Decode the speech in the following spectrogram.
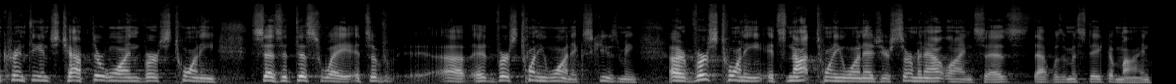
Corinthians chapter 1, verse 20, says it this way. It's a, uh, uh, verse 21, excuse me. Or verse 20, it's not 21 as your sermon outline says. That was a mistake of mine.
